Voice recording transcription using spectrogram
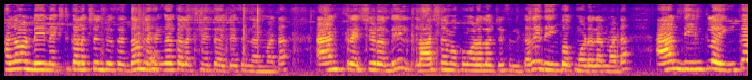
హలో అండి నెక్స్ట్ కలెక్షన్ చూసేద్దాం. లెహంగా కలెక్షన్ అయితే వచ్చేసింది అనమాట అండ్ క్రెష్డ్ అండి లాస్ట్ టైం ఒక మోడల్ వచ్చేసింది కదా ఇది ఇంకొక మోడల్ అనమాట అండ్ దీంట్లో ఇంకా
